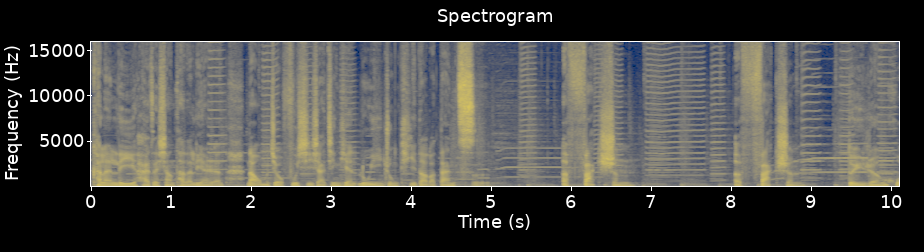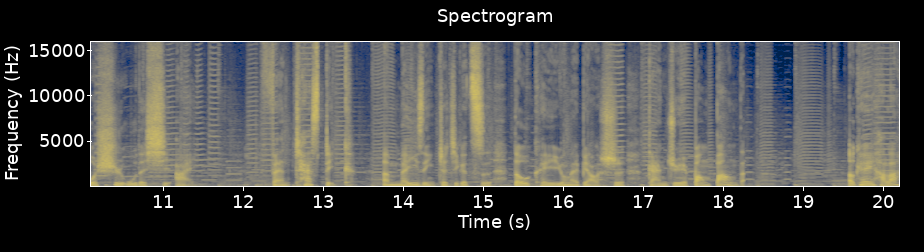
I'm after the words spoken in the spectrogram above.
看来 Lee 还在想他的恋人，那我们就复习一下今天录音中提到的单词：affection。affection 对人或事物的喜爱；fantastic。 Amazing 这几个词都可以用来表示感觉棒棒的。OK，好了，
